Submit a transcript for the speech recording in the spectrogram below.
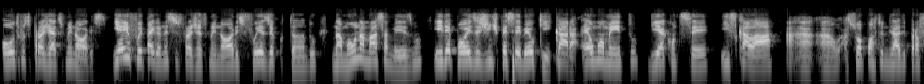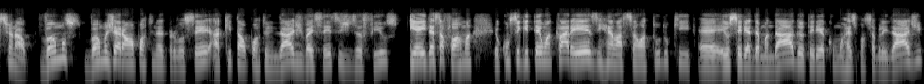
outros projetos menores. E aí eu fui pegando esses projetos menores, fui executando na mão na massa mesmo, e depois a gente percebeu que, cara, é o momento de acontecer e escalar a, a, a sua oportunidade profissional. Vamos, vamos gerar uma oportunidade para você, aqui está a oportunidade, vai ser esses desafios. E aí, dessa forma, eu consegui ter uma clareza em relação a tudo que é, eu seria demandado, eu teria como responsabilidade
